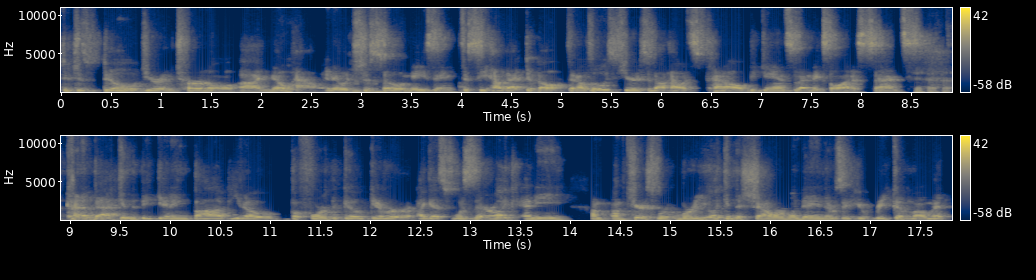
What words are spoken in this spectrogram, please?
to just build your internal uh, know-how and it was mm-hmm. just so amazing to see how that developed and i was always curious about how it's kind of all began so that makes a lot of sense kind of back in the beginning bob you know before the go giver i guess was there like any I'm, I'm curious were, were you like in the shower one day and there was a eureka moment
